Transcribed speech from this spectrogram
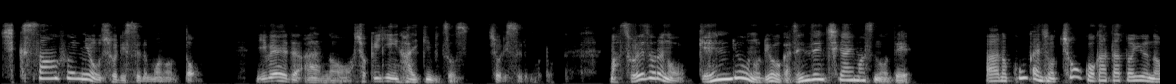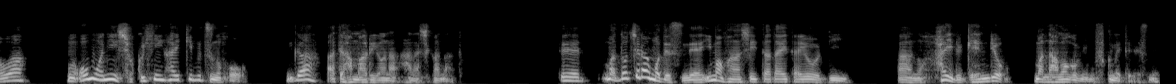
畜産糞尿を処理するものと、いわゆる、あの、食品廃棄物を処理するもの。まあ、それぞれの原料の量が全然違いますので、あの、今回のその超小型というのは、主に食品廃棄物の方が当てはまるような話かなと。で、まあ、どちらもですね、今お話しいただいたように、あの、入る原料、まあ、生ゴミも含めてですね、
